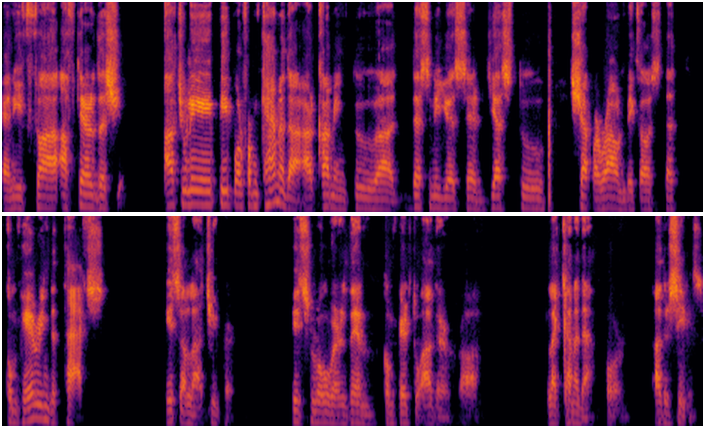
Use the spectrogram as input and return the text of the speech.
And if uh, after the sh- actually people from Canada are coming to uh, Destiny USA just to shop around because that comparing the tax, it's a lot cheaper it's lower than compared to other uh, like Canada or other cities.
